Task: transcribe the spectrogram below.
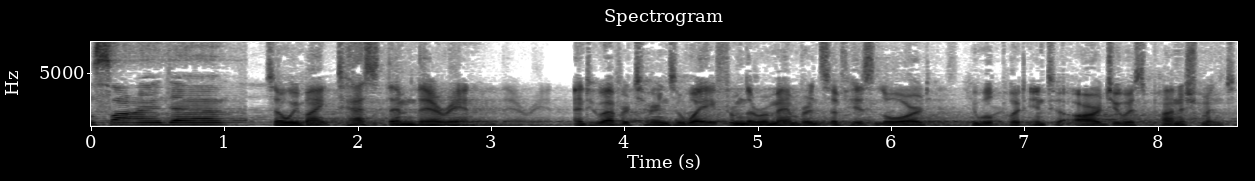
صعدا So we might test them therein. And whoever turns away from the remembrance of his Lord, he will put into arduous punishment.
